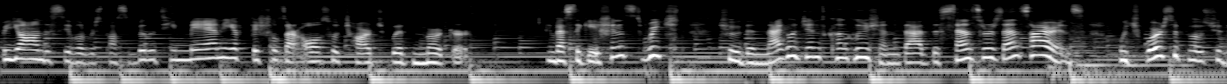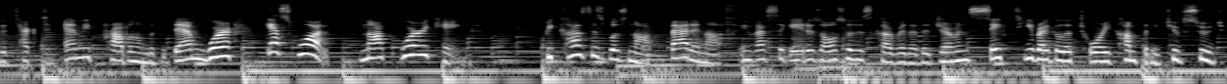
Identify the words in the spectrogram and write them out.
Beyond the civil responsibility, many officials are also charged with murder. Investigations reached to the negligent conclusion that the sensors and sirens, which were supposed to detect any problem with the dam, were, guess what, not working. Because this was not bad enough, investigators also discovered that the German safety regulatory company TÜV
